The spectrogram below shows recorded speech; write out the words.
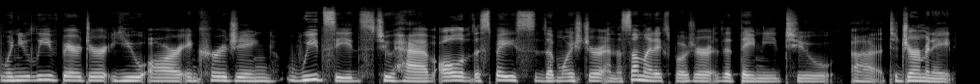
When you leave bare dirt, you are encouraging weed seeds to have all of the space, the moisture, and the sunlight exposure that they need to uh, to germinate,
